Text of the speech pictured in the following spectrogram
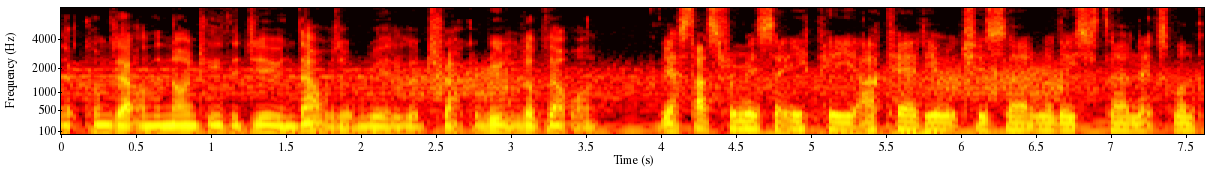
that comes out on the 19th of June. That was a really good track. I really loved that one. Yes, that's from his uh, EP Arcadia, which is uh, released uh, next month.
